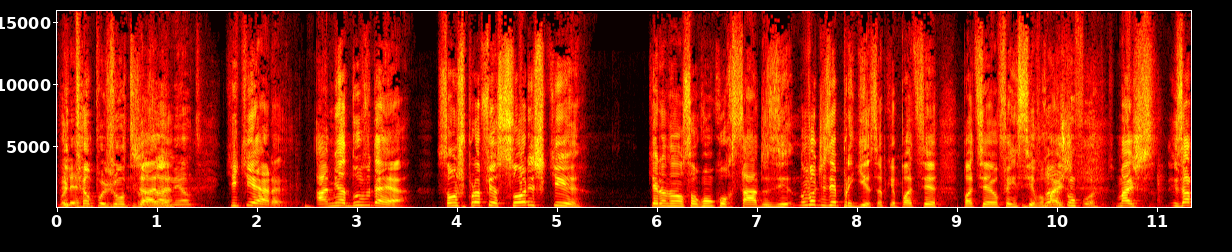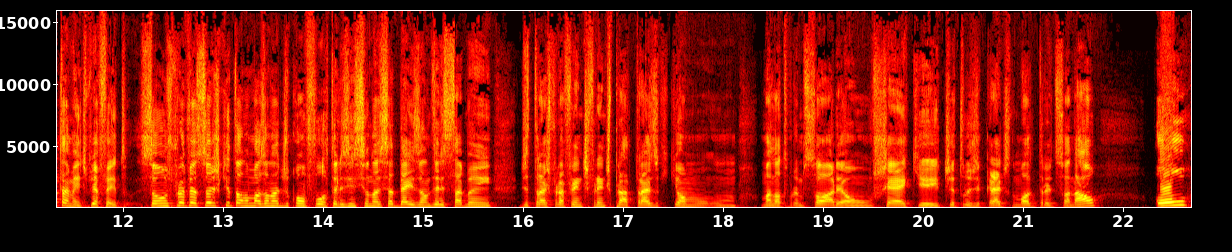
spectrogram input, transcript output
Muito tempo junto já, né? Que, que era? A minha dúvida é: são os professores que, querendo ou não, são concursados e. Não vou dizer preguiça, porque pode ser, pode ser ofensivo, Zona mas. de conforto. Mas, exatamente, perfeito. São os professores que estão numa zona de conforto, eles ensinam isso há 10 anos, eles sabem de trás pra frente, frente pra trás, o que, que é um- um- uma nota promissória, um cheque, títulos de crédito no modo tradicional. Ou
